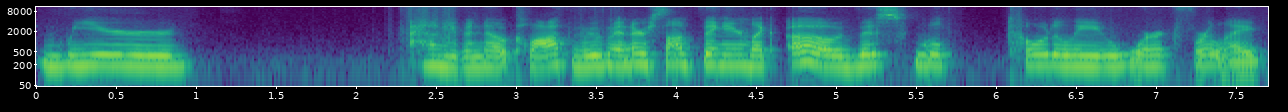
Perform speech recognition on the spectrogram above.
weird, I don't even know, cloth movement or something. And you're like, oh, this will totally work for like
